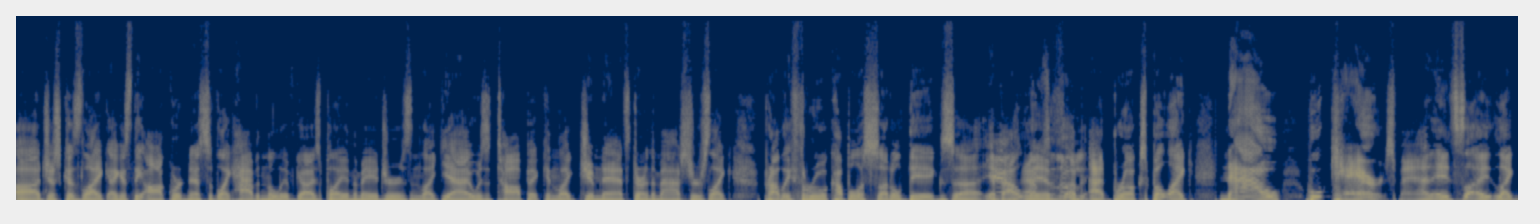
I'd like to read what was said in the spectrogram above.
uh, just because, like, I guess the awkwardness of, like, having the LIV guys play in the majors. And, like, yeah, it was a topic. And, like, Jim Nantz during the Masters, like, probably threw a couple of subtle digs uh, yeah, about absolutely. LIV at Brooks. But, like, now, who cares, man? It's like like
